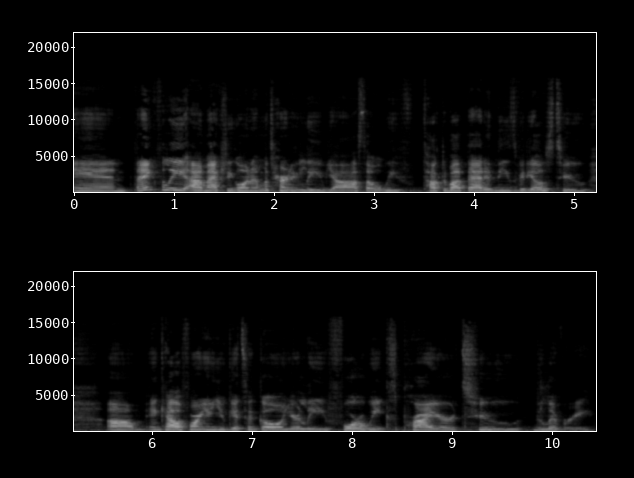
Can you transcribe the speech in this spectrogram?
and thankfully i'm actually going on maternity leave y'all so we've talked about that in these videos too um, in california you get to go on your leave four weeks prior to delivery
